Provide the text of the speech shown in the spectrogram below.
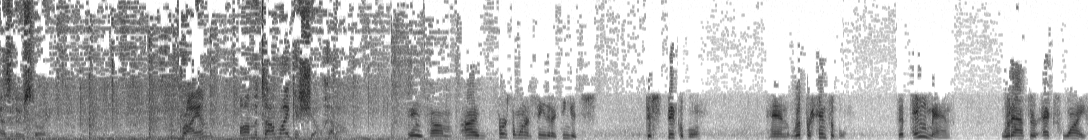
as a news story. Brian on the Tom Leykis Show. Hello. Hey, Tom. I First, I wanted to say that I think it's despicable and reprehensible that any man would ask their ex-wife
